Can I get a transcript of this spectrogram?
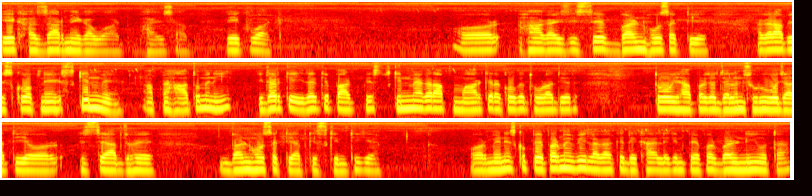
एक हज़ार मेगावाट भाई साहब, एक वाट और हाँ गाइस इससे बर्न हो सकती है। अगर आप इसको अपने स्किन में, अपने हाथों में नहीं, इधर के इधर के पार्ट पे स्किन में अगर आप मार के रखोगे थोड़ा देर तो यहाँ पर जो जलन शुरू हो जाती है और इससे आप जो है बर्न हो सकती है आपकी स्किन ठीक है? और मैंने इसको पेपर में भी लगा के देखा, लेकिन पेपर बर्न नहीं होता।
